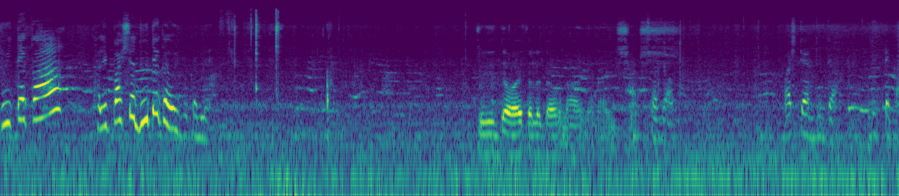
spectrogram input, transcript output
দুই টাকা খালি পাঁচটা দুই টাকা হইব কেন? যদি দেওয়া হয় তাহলে দাও না হবে না। আচ্ছা পাঁচটা দুইটা দুই টাকা।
